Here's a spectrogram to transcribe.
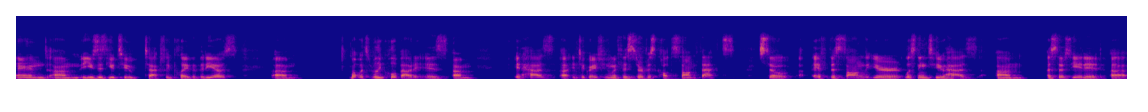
and um, it uses YouTube to actually play the videos. Um, but what's really cool about it is um, it has uh, integration with this service called Songfacts. So uh, if the song that you're listening to has um, associated uh,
